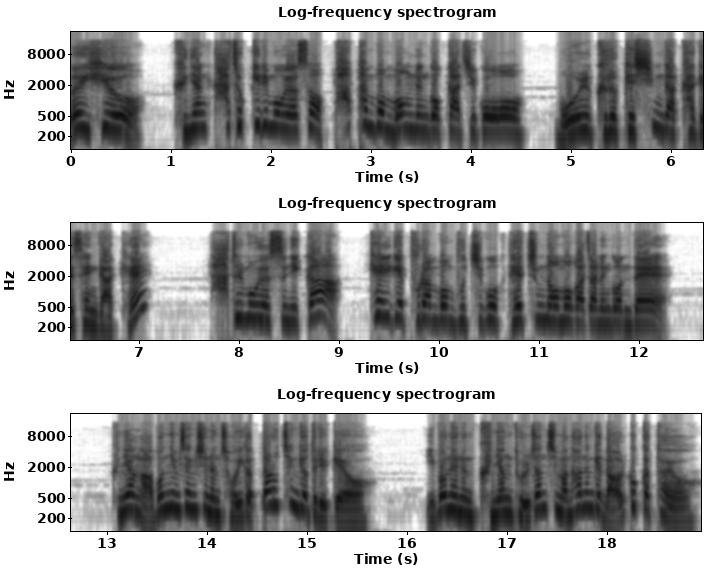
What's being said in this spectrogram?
으휴, 그냥 가족끼리 모여서 밥 한 번 먹는 것 가지고 뭘 그렇게 심각하게 생각해? 다들 모였으니까 케이크에 불 한 번 붙이고 대충 넘어가자는 건데 그냥 아버님 생신은 저희가 따로 챙겨드릴게요. 이번에는 그냥 돌잔치만 하는 게 나을 것 같아요.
